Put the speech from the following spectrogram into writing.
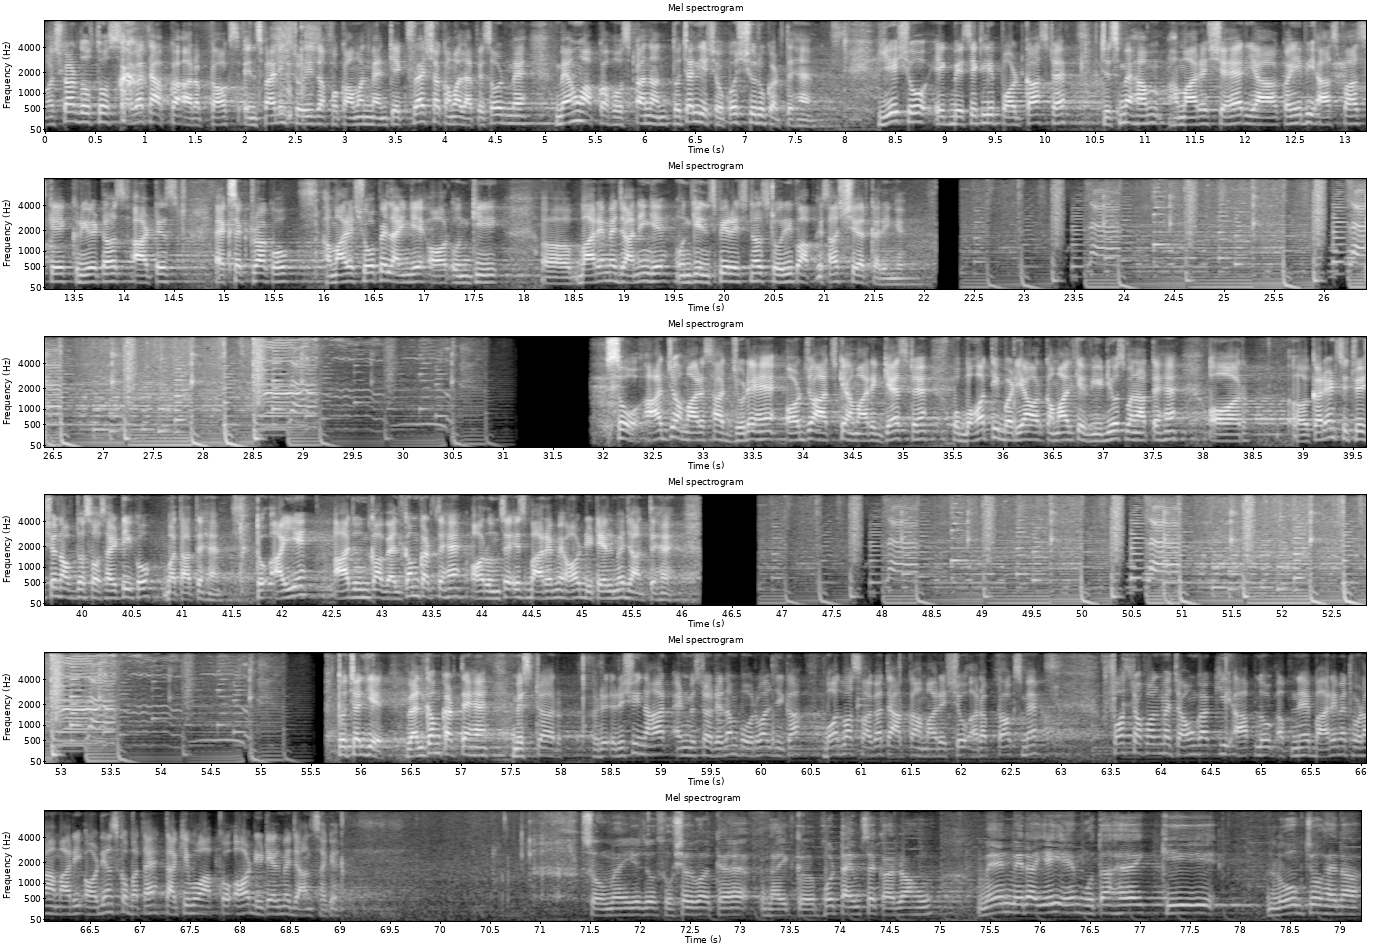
नमस्कार दोस्तों, स्वागत है आपका अरब talks inspiring stories of a common man के एक फ्रेश और कमल एपिसोड में। मैं हूँ आपका होस्ट अनंत तो चलिए शो को शुरू करते हैं। ये शो एक बेसिकली पॉडकास्ट है, जिसमें हम हमारे शहर या कहीं भी आसपास के क्रिएटर्स आर्टिस्ट एक्सेट्रा को हमारे शो पे लाएँगे और उनकी बारे में जानेंगे, उनकी इंस्पिरेशनल स्टोरी को आपके साथ शेयर करेंगे। सो so, आज जो हमारे साथ जुड़े हैं और जो आज के हमारे गेस्ट हैं वो बहुत ही बढ़िया और कमाल के वीडियोस बनाते हैं और current situation of the society को बताते हैं। तो आइए आज उनका वेलकम करते हैं और उनसे इस बारे में और डिटेल में जानते हैं। तो चलिए वेलकम करते हैं mister Rishi Nahar and mister Ridham Porwal ji का बहुत बहुत स्वागत है आपका हमारे शो अरब टॉक्स में। फ़र्स्ट ऑफ़ ऑल मैं चाहूँगा कि आप लोग अपने बारे में थोड़ा हमारी ऑडियंस को बताएँ ताकि वो आपको और डिटेल में जान सके। सो so, मैं ये जो सोशल वर्क है लाइक like, बहुत टाइम से कर रहा हूँ। मेन मेरा यही एम होता है कि लोग जो है ना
